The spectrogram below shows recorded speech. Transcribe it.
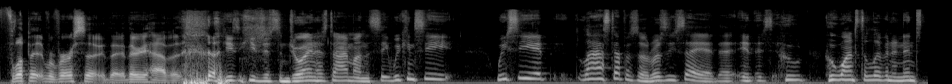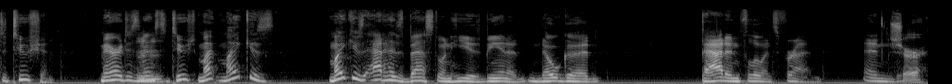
flip it, reverse it. There, there you have it. he's he's just enjoying his time on the sea. We can see we see it last episode. What does he say? It, it, it's who who wants to live in an institution. Marriage is an Mm-hmm. institution. Mike, Mike is Mike is at his best when he is being a no good, bad influence friend, and sure.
